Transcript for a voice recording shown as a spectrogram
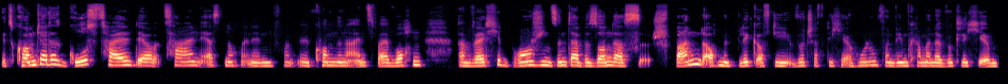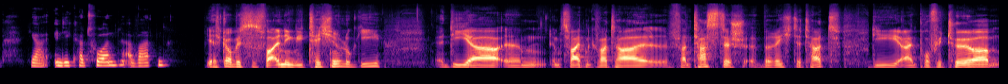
Jetzt kommt ja das Großteil der Zahlen erst noch in den äh, kommenden ein, zwei Wochen. Ähm, welche Branchen sind da besonders spannend, auch mit Blick auf die wirtschaftliche Erholung? Von wem kann man da wirklich ähm, ja, Indikatoren erwarten? Ja, ich glaube, es ist vor allen Dingen die Technologie, die ja ähm, im zweiten Quartal fantastisch berichtet hat, die ein Profiteur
